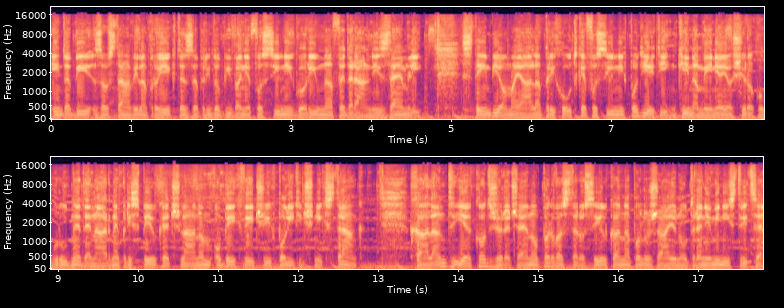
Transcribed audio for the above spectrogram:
in da bi zaustavila projekte za pridobivanje fosilnih goriv goriv na federalni zemlji. S tem bi omajala prihodke fosilnih podjetij, ki namenjajo širokogrudne denarne prispevke članom obeh večjih političnih strank. Haaland je, kot že rečeno, prva staroseljka na položaju notranje ministrice.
